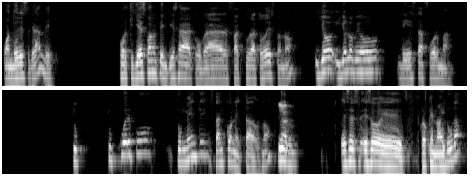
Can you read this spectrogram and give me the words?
cuando eres grande. Porque ya es cuando te empieza a cobrar factura todo esto, ¿no? Y yo y yo lo veo de esta forma. Tu, tu cuerpo, tu mente están conectados, ¿no? Claro, Eso es, eso eh, creo que no hay duda.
